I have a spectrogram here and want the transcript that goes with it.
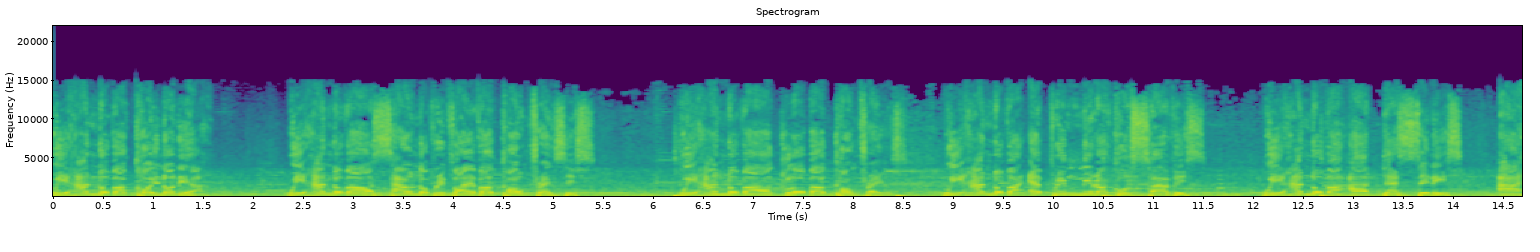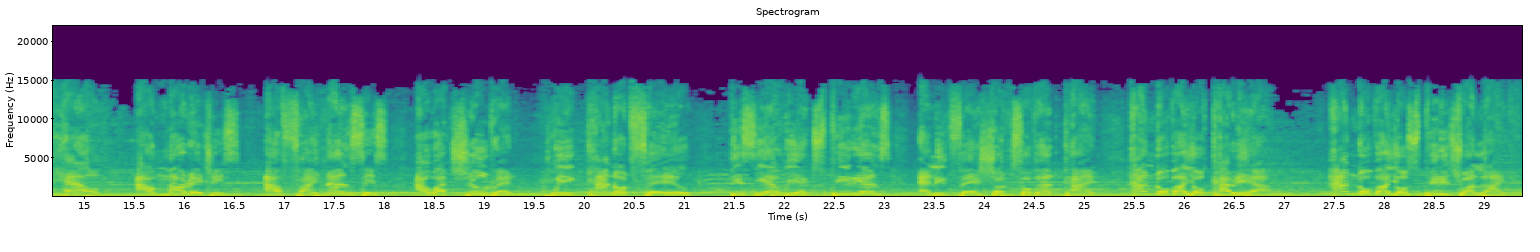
We hand over koinonia we hand over our sound of revival conferences. We hand over our global conference. We hand over every miracle service. We hand over our destinies, our health, our marriages, our finances, our children. We cannot fail. This year we experience elevations of that kind. Hand over your career. Hand over your spiritual life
